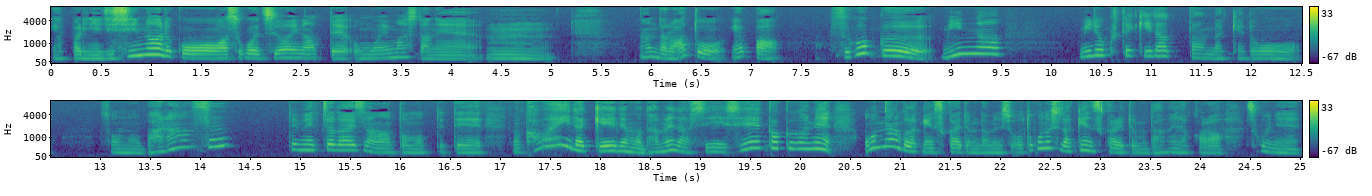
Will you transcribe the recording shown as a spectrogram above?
やっぱりね自信のある子はすごい強いなって思いましたねうんなんだろうあとやっぱすごくみんな魅力的だったんだけどそのバランスってめっちゃ大事だなと思ってて可愛いだけでもダメだし性格がね女の子だけに好かれてもダメだし男の人だけに好かれてもダメだからすごいね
